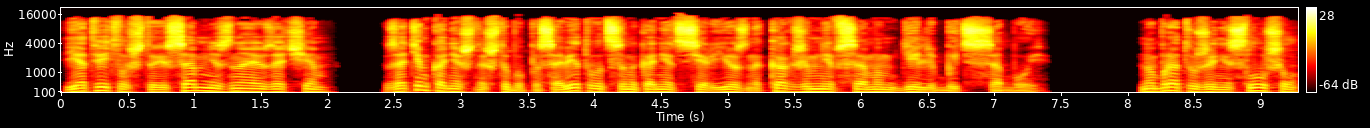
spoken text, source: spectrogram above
Я ответил, что и сам не знаю зачем. Затем, конечно, чтобы посоветоваться, наконец, серьезно, как же мне в самом деле быть с собой. Но брат уже не слушал.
